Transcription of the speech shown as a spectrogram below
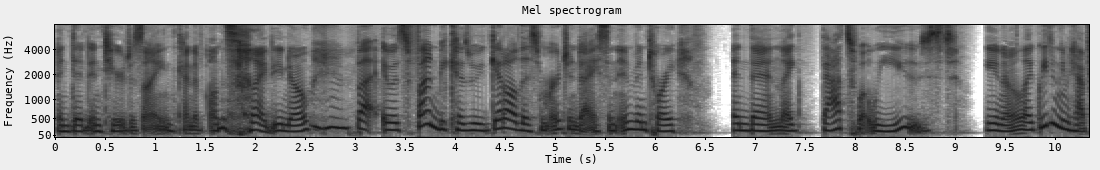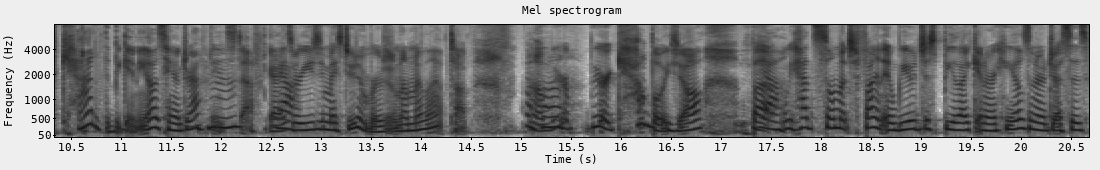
and did interior design kind of on the side, you know? Mm-hmm. But it was fun because we'd get all this merchandise and inventory. And then like, that's what we used. You know, like we didn't even have CAD at the beginning. I was hand drafting mm-hmm. stuff. Guys Yeah. are using my student version on my laptop. Um, we uh-huh. were we were cowboys, y'all. But Yeah. we had so much fun, and we would just be like in our heels and our dresses,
